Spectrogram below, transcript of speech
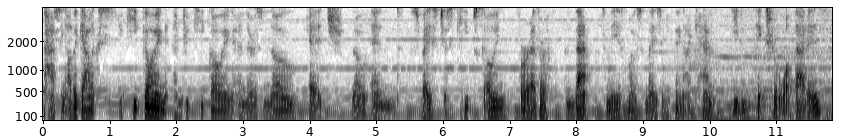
passing other galaxies. You keep going and you keep going, and there's no edge, no end. Space just keeps going forever. And that, to me, is the most amazing thing. I can't even picture what that is.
